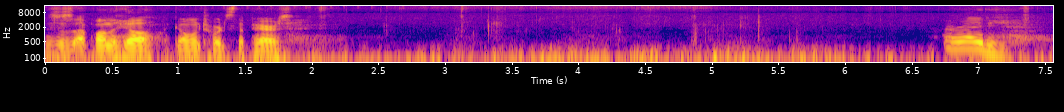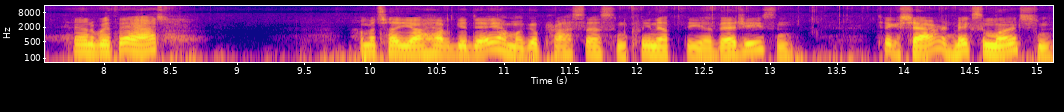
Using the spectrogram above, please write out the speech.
This is up on the hill going towards the pears. Alrighty, and with that, I'm gonna tell you all have a good day. I'm gonna go process and clean up the uh, veggies and take a shower and make some lunch. And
